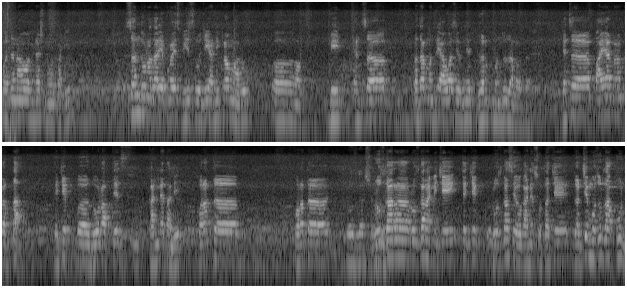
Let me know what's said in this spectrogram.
माझं नाव अविनाश नवल पाटील. सन दोन हजार एकोणावीस वीस रोजी अनिकराव मारू भेट यांचं प्रधानमंत्री आवास योजनेत घर मंजूर झालं होतं. त्याचं पाया न करता त्याचे दोन हप्ते काढण्यात आले. परत परत अ, रोजगार रोजगार हमीचे त्यांचे रोजगार सेवकाने स्वतःचे घरचे मजूर दाखवून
